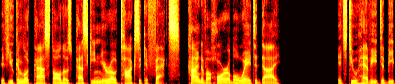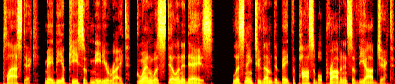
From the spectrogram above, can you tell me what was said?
if you can look past all those pesky neurotoxic effects, kind of a horrible way to die, it's too heavy to be plastic, maybe a piece of meteorite. Gwen was still in a daze, listening to them debate the possible provenance of the object,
